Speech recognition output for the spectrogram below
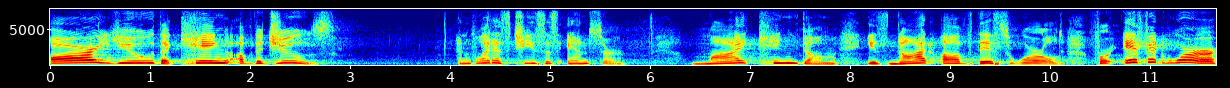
Are you the king of the Jews? And what does Jesus answer? My kingdom is not of this world. For if it were,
